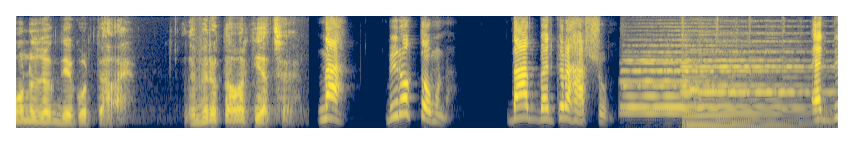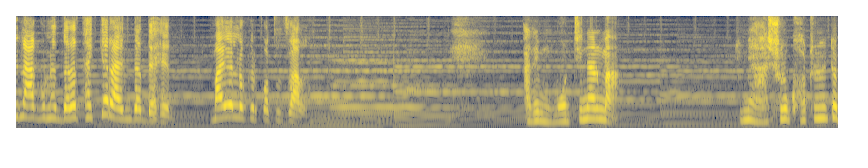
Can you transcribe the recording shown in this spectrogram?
মনোযোগ দিয়ে করতে হয়। বিরক্ত হওয়ার কি আছে? না বিরক্ত না। দাঁত বের করে হাসুম। একদিন আগুনের দ্বারা থাকিয়ে রাইন্দা দেখেন। মায়ের লোকের কত জ্বালা। আরে মর্জিনার মা তুমি আসল ঘটনাটা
